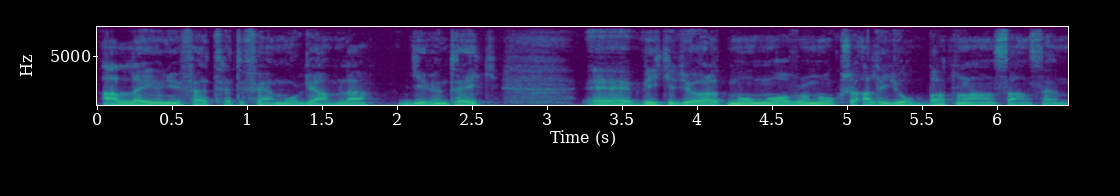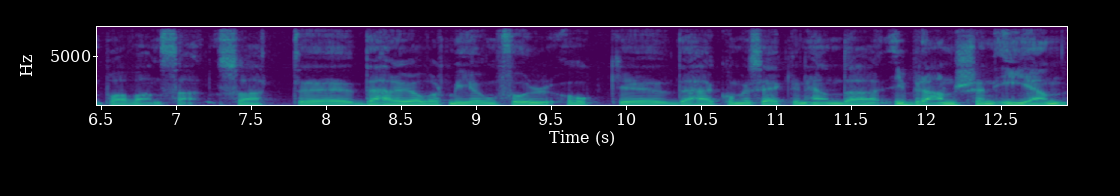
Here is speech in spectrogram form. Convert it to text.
Alla är ungefär 35 år gamla, give and take. Eh, vilket gör att många av dem också aldrig jobbat någon annanstans än på Avanza. Så att, eh, det här har jag varit med om förr och eh, det här kommer säkert hända i branschen igen.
